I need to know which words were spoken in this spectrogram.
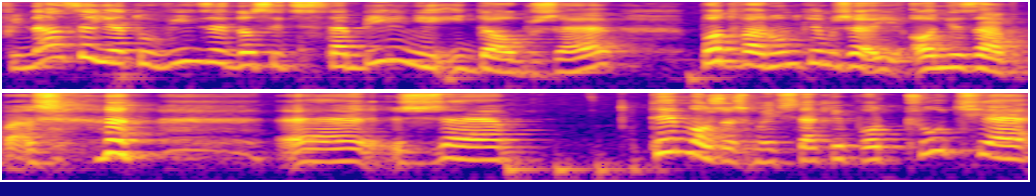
finanse ja tu widzę dosyć stabilnie i dobrze, pod warunkiem, że o nie zadbasz. e, że ty możesz mieć takie poczucie,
